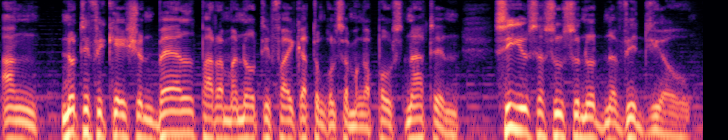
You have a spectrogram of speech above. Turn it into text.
ang notification bell para ma-notify ka tungkol sa mga post natin. See you sa susunod na video.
